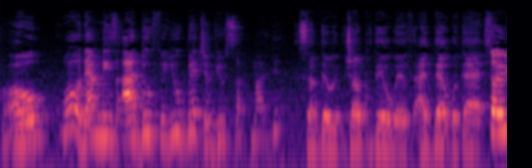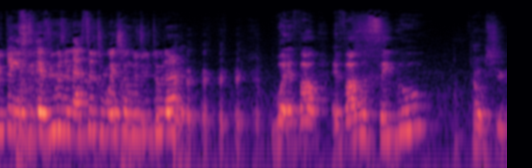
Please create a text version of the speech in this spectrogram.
pro quo. That means I do for you, bitch, if you suck my dick. Something with Trump deal with. I dealt with that. So you think if you, if you was in that situation, would you do that? What if I if I was single? Oh shoot.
